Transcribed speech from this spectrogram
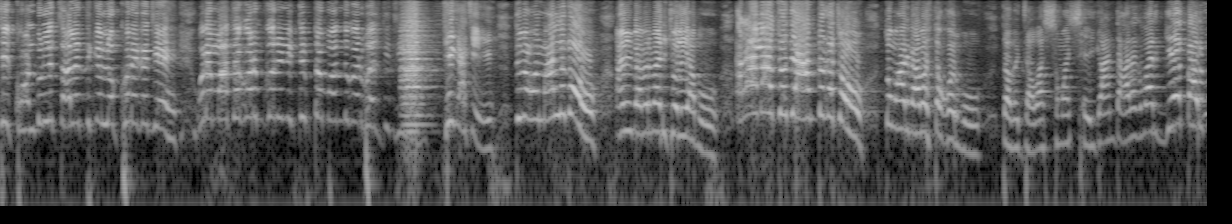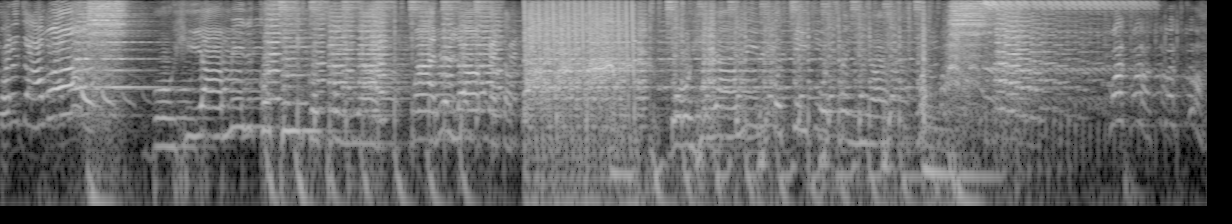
সেই কন্ট্রোলের চালের দিকে লক্ষ্য রেখেছে। ওরে মাথা গরম করে নি টিপটপ বন্ধ করে ফেলতেছি। ঠিক আছে তুমি আমার মানলে তো আমি বাবার বাড়ি চলে যাব। আর আমার যদি আনতে গেছো তোমার ব্যবস্থা করব। তবে যাওয়ার সময় সেই গানটা আরেকবার গিয়ে তারপরে যাব। বহিয়ামির কচি কচইয়া মারলো কত কচি কচইয়া কচ, কচ, কচ, কচ।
